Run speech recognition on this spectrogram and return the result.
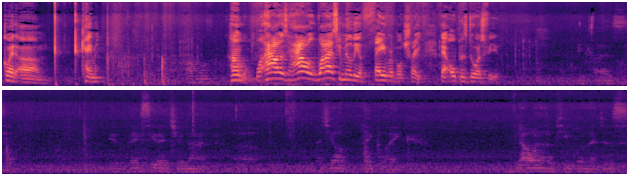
go ahead. Um, Cayman. Humble. Well, how is how why is humility a favorable trait that opens doors for you? because if they see that you're not, uh, that you don't think like, you're not one of the people that just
